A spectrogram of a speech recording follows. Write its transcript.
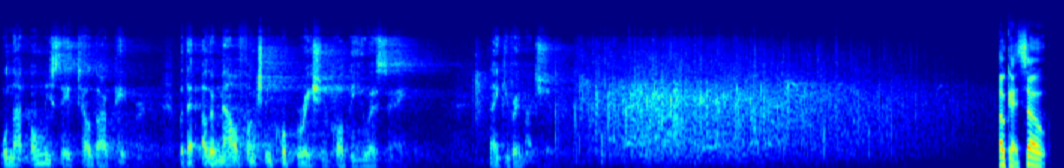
will not only save Teldar paper, but that other malfunctioning corporation called the USA. Thank you very much. Okay, so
